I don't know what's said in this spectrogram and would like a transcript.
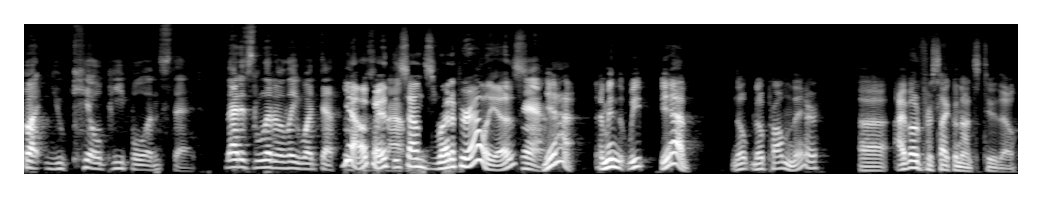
but you kill people instead. That is literally what Death. Yeah, Loop is okay, about. this sounds right up your alley. Is Yeah. Yeah, I mean, we yeah, no no problem there. Uh, I voted for Psychonauts too, though.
